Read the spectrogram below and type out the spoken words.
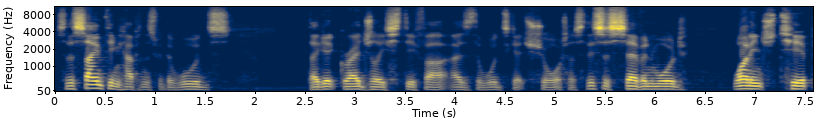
So the same thing happens with the woods. They get gradually stiffer as the woods get shorter. So this is 7 wood, 1 inch tip.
